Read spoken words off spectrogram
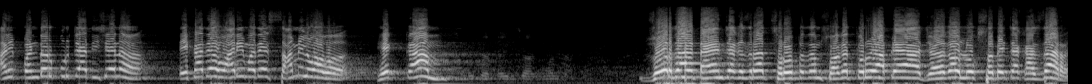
आणि पंढरपूरच्या दिशेनं एखाद्या वारीमध्ये सामील व्हावं. हे काम जोरदार टाळ्यांच्या गजरात सर्वप्रथम स्वागत करूया आपल्या जळगाव लोकसभेच्या खासदार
